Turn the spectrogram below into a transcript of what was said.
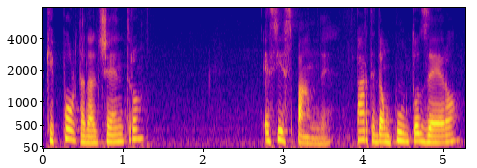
che porta dal centro e si espande, parte da un punto zero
